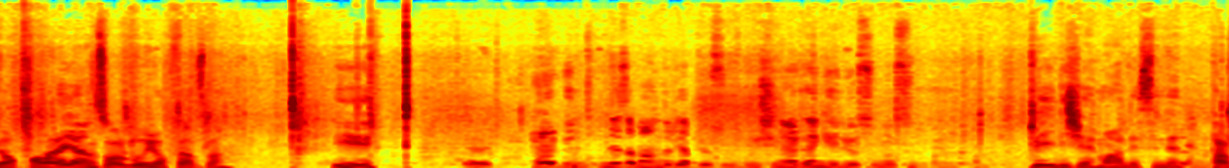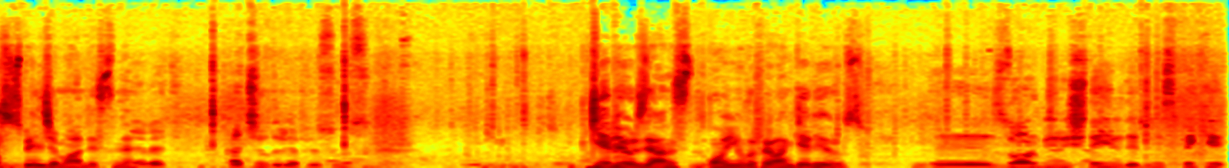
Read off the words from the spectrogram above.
Yok kolay yani zorluğu yok fazla. İyi. Evet. Her gün ne zamandır yapıyorsunuz bu işi? Nereden geliyorsunuz? Beylice mahallesinden. Tarsus Beylice mahallesinden. Evet. Kaç yıldır yapıyorsunuz? Geliyoruz yani 10 yıldır falan geliyoruz. Ee, zor bir iş değil dediniz. Peki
